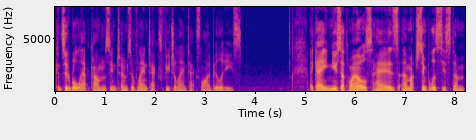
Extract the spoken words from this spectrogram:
considerable outcomes in terms of land tax, future land tax liabilities. Okay, New South Wales has a much simpler system.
